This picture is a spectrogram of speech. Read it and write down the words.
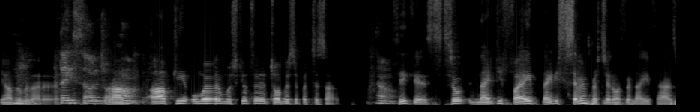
یہاں پہ گزارا ہے۔ تیئیس سال اور آپ کی عمر مشکل سے چوبیس سے پچیس سال۔ ٹھیک ہے so ninety five ninety seven percent of your life has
